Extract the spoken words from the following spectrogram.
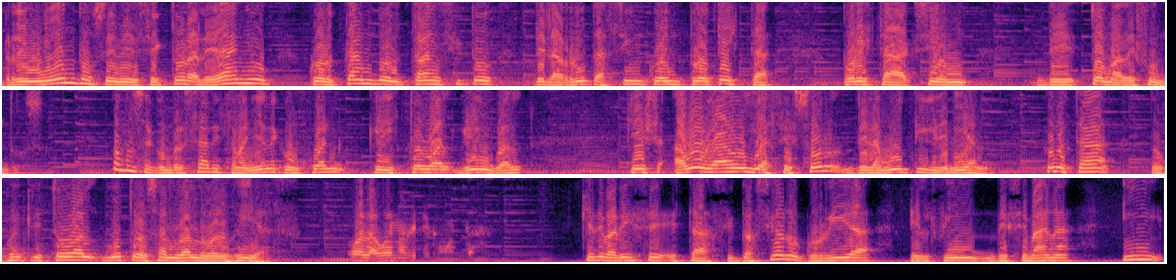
reuniéndose en el sector aledaño, cortando el tránsito de la Ruta 5 en protesta por esta acción de toma de fondos. Vamos a conversar esta mañana con Juan Cristóbal Greenwald, que es abogado y asesor de la multigremial. ¿Cómo está, don Juan Cristóbal? Gusto de saludarlo. Buenos días. Hola, buenos días. ¿Cómo está? ¿Qué le parece esta situación ocurrida el fin de semana y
